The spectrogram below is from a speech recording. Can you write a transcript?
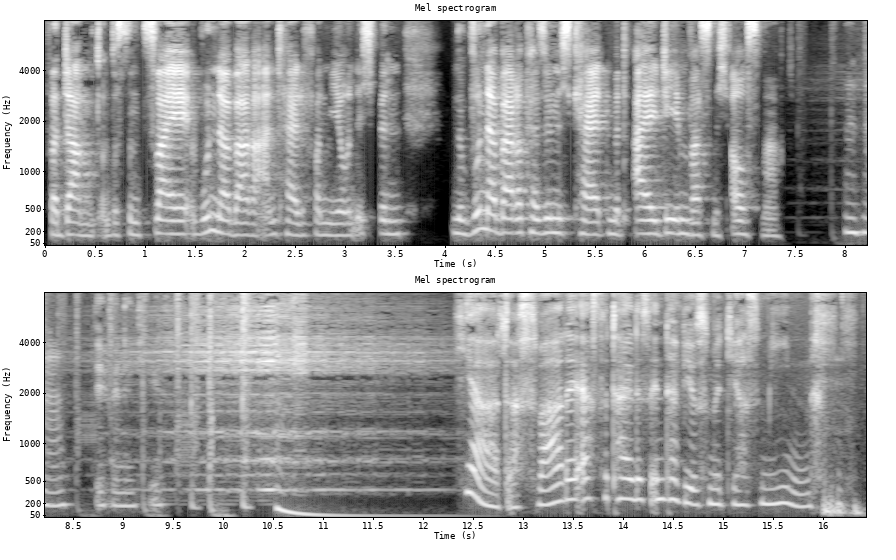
verdammt. Und das sind zwei wunderbare Anteile von mir und ich bin eine wunderbare Persönlichkeit mit all dem, was mich ausmacht. Mhm, definitiv. Ja, das war der erste Teil des Interviews mit Jasmin.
